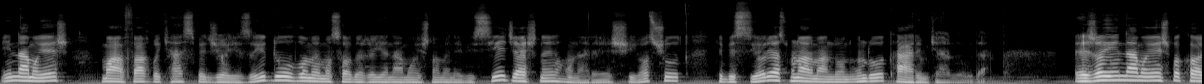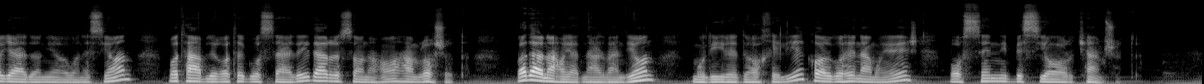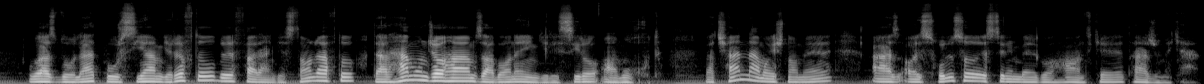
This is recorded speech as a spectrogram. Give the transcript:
این نمایش موفق به کسب جایزه دوم مسابقه نمایشنامه نویسی جشن هنر شیراز شد که بسیاری از هنرمندان اون رو تحریم کرده بودند. اجرای این نمایش با کارگردانی آوانسیان با تبلیغات گسترده در رسانه ها همراه شد و در نهایت نلبندیان مدیر داخلی کارگاه نمایش با سنی بسیار کم شد. او از دولت بورسی هم گرفت و به فرنگستان رفت و در همونجا هم زبان انگلیسی رو آموخت و چند نمایشنامه از آیسخولوس و استرینبرگ و هانت که ترجمه کرد.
